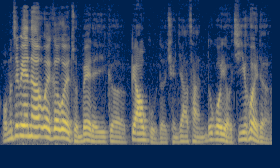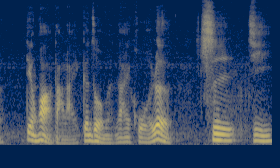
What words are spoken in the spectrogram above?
我们这边呢为各位准备了一个标股的全家餐，如果有机会的电话打来，跟着我们来火热吃鸡，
